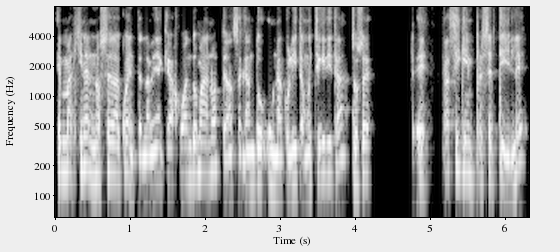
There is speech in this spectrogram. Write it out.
es marginal, no se da cuenta. En la medida que va jugando manos, te van sacando una colita muy chiquitita, entonces es casi que imperceptible,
